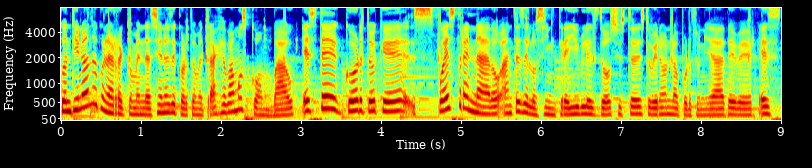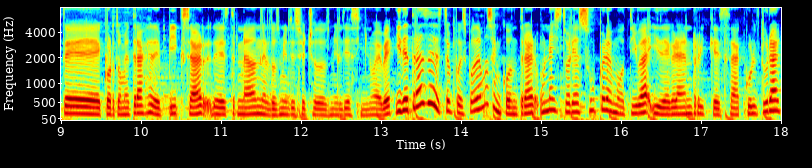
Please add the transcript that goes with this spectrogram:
Continuando con las recomendaciones de cortometraje, vamos con Bao. Este corto que fue estrenado antes de Los Increíbles 2, si ustedes tuvieron la oportunidad de ver este cortometraje de Pixar, estrenado en el 2018-2019. Y detrás de este, pues podemos encontrar una historia súper emotiva y de gran riqueza cultural.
